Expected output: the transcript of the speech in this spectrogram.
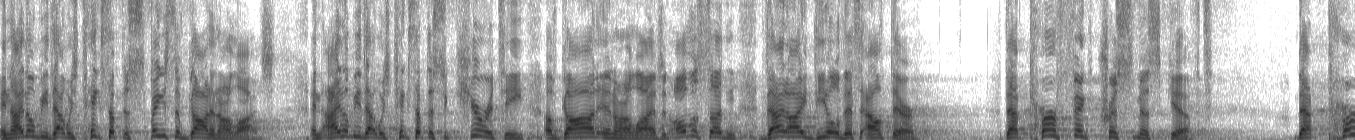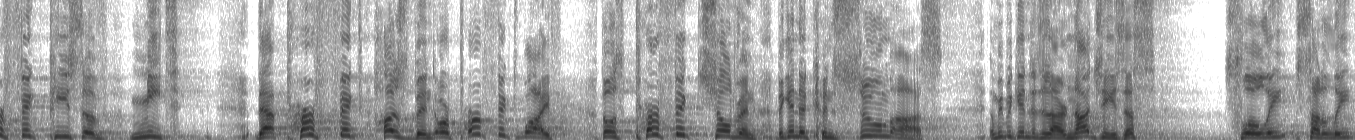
An idol be that which takes up the space of God in our lives. An idol be that which takes up the security of God in our lives. And all of a sudden, that ideal that's out there, that perfect Christmas gift, that perfect piece of meat, that perfect husband or perfect wife, those perfect children begin to consume us. And we begin to desire not Jesus, slowly, subtly,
